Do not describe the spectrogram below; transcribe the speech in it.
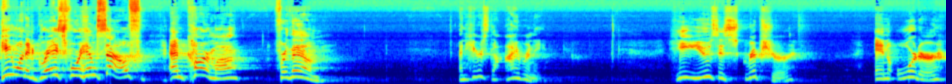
He wanted grace for himself and karma for them. And here's the irony he uses scripture in order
